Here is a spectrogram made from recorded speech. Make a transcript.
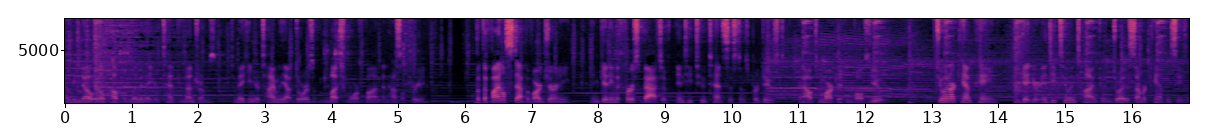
and we know it'll help eliminate your tent conundrums to making your time in the outdoors much more fun and hassle-free. But the final step of our journey in getting the first batch of Inti 2 tent systems produced and out to market involves you. Join our campaign and get your Inti 2 in time to enjoy the summer camping season.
